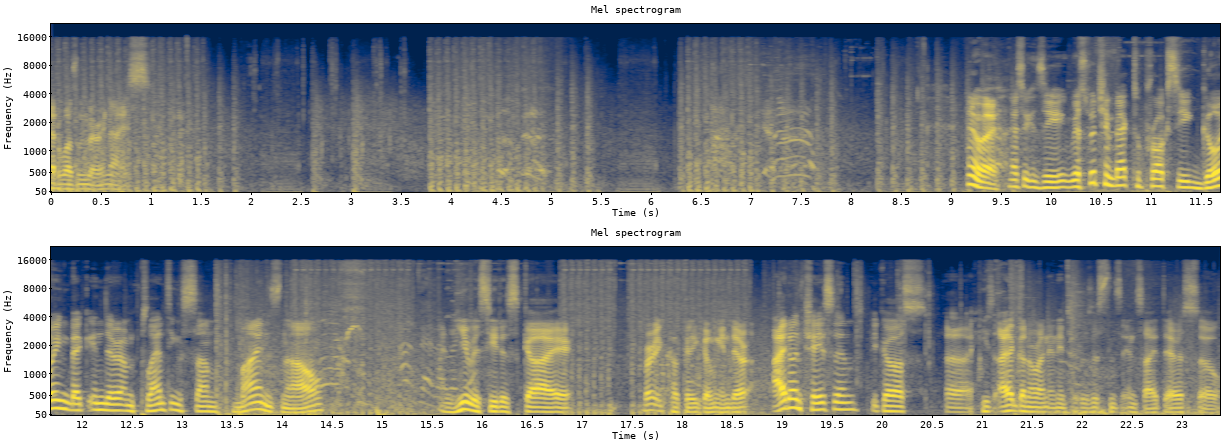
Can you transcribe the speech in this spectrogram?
That wasn't very nice. Anyway, as you can see, we're switching back to proxy, going back in there and planting some mines now. And here we see this guy very cockily going in there. I don't chase him because uh, he's either gonna run into resistance inside there, so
